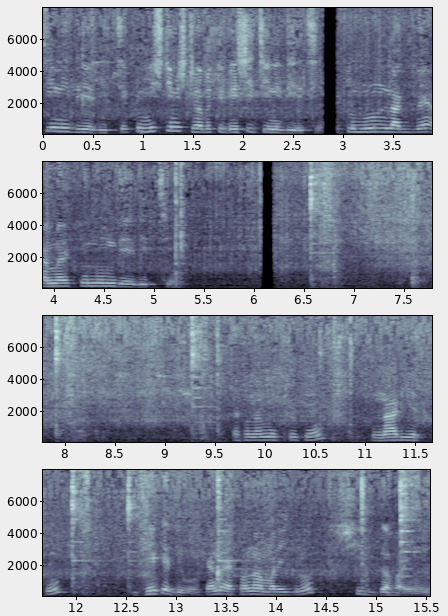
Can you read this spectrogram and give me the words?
চিনি দিয়ে দিচ্ছি। একটু মিষ্টি মিষ্টি হবে, একটু বেশি চিনি দিয়েছি। একটু নুন লাগবে আমি আর একটু নুন দিয়ে দিচ্ছি। এখন আমি একটুকে নাড়িয়ে একটু ঢেকে দেবো, কেন এখন আমার এইগুলো সিদ্ধ হয়নি।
